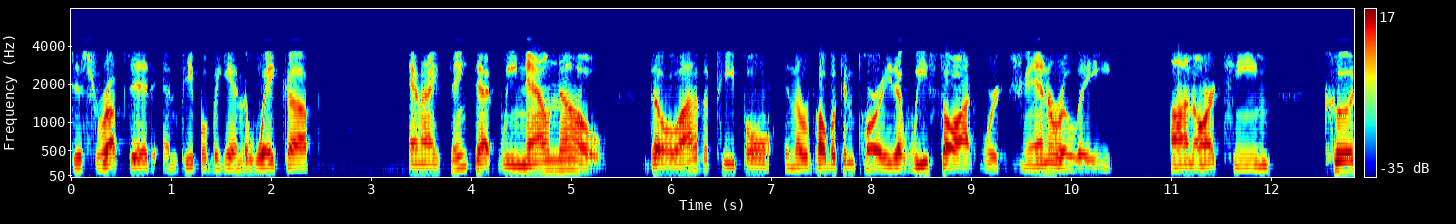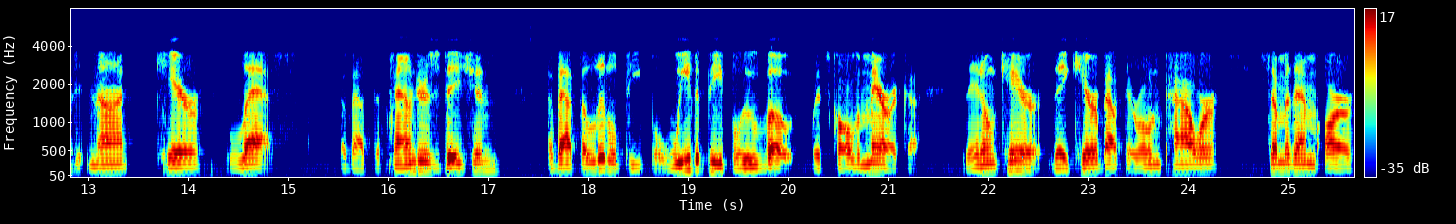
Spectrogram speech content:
disrupted and people began to wake up. And I think that we now know that a lot of the people in the Republican Party that we thought were generally on our team could not care less about the founder's vision, about the little people, we the people who vote. It's called America. They don't care. They care about their own power. Some of them are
